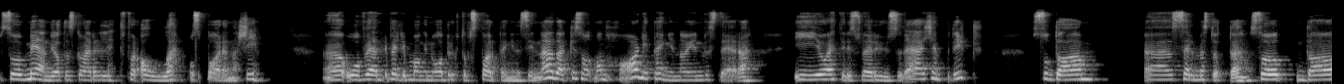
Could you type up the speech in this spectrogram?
så mener vi at det skal være lett for alle å spare energi. Eh, og veldig mange nå har brukt opp sparepengene sine. Det er ikke sånn at man har de pengene å investere i å etterisolere huset. Det er kjempedyrt. Så da, selv med støtte, så da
